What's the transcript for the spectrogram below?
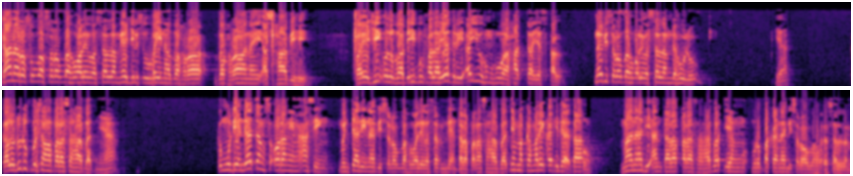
"Kana Rasulullah sallallahu alaihi wasallam yajlisu baina dhahra dhahranai ashabihi, fayaji'ul ghadibu fala yadri ayyuhum huwa hatta yas'al." Nabi sallallahu alaihi wasallam dahulu ya, kalau duduk bersama para sahabatnya, kemudian datang seorang yang asing mencari Nabi Shallallahu Alaihi Wasallam di antara para sahabatnya, maka mereka tidak tahu mana di antara para sahabat yang merupakan Nabi Shallallahu Alaihi Wasallam.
